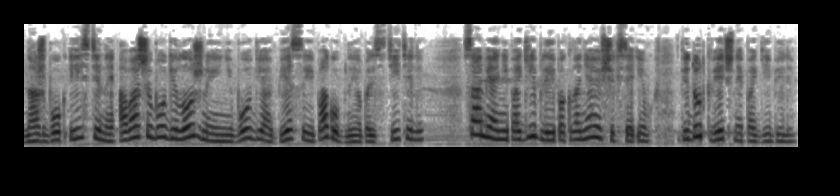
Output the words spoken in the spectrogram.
Наш Бог истинный, а ваши боги ложные и не боги, а бесы и пагубные обольстители. Сами они погибли, и поклоняющихся им ведут к вечной погибели.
